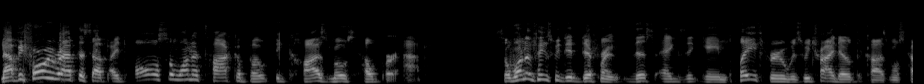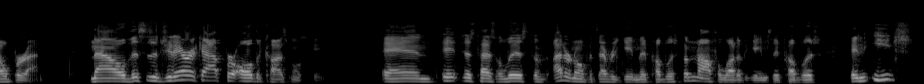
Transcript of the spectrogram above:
Now, before we wrap this up, I also want to talk about the Kosmos Helper app. So, one of the things we did different this exit game playthrough was we tried out the Kosmos Helper app. Now, this is a generic app for all the Kosmos games. And it just has a list of, I don't know if it's every game they publish, but an awful lot of the games they publish. And each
